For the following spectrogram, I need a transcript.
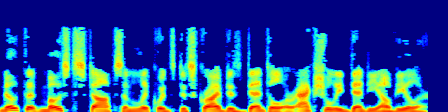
Note that most stops and liquids described as dental are actually denti-alveolar.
